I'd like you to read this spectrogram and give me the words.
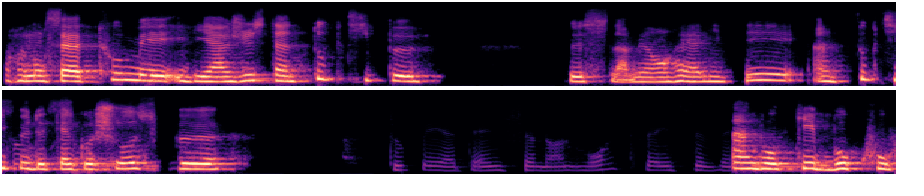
renoncé à tout mais il y a juste un tout petit peu de cela. Mais en réalité un tout petit peu de quelque chose peut invoquer beaucoup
